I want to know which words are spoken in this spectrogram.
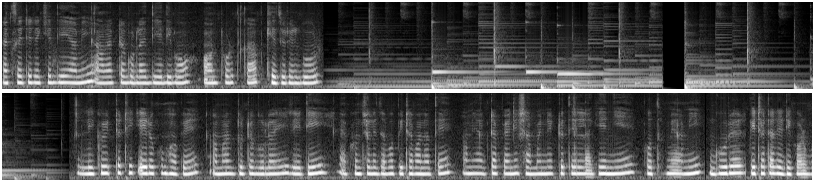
এক সাইডে রেখে দিয়ে আমি আর একটা গোলায় দিয়ে দিব। ওয়ান ফোর্থ কাপ খেজুরের গুড়। লিকুইডটা ঠিক এরকম হবে। আমার দুটো গুলোই রেডি এখন চলে যাব পিঠা বানাতে। আমি একটা প্যানে সামান্য একটু তেল লাগিয়ে নিয়ে প্রথমে আমি গুড়ের পিঠাটা রেডি করব।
